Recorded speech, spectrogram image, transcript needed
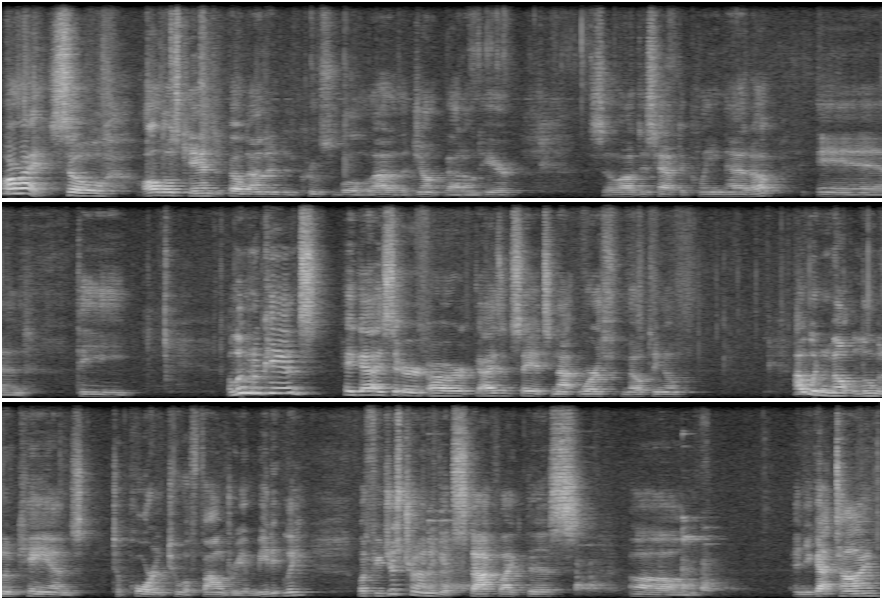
All right, so all those cans that fell down into the crucible, a lot of the junk got on here. So I'll just have to clean that up. And the aluminum cans, Hey guys, there are guys that say it's not worth melting them. I wouldn't melt aluminum cans to pour into a foundry immediately, but if you're just trying to get stock like this, um, and you got time,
